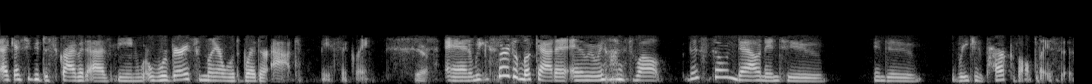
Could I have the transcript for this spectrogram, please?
I guess you could describe it as being, we're very familiar with where they're at, basically. Yeah. And we started to look at it and we realized, well, this zoned down into, into Regent Park of all places.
